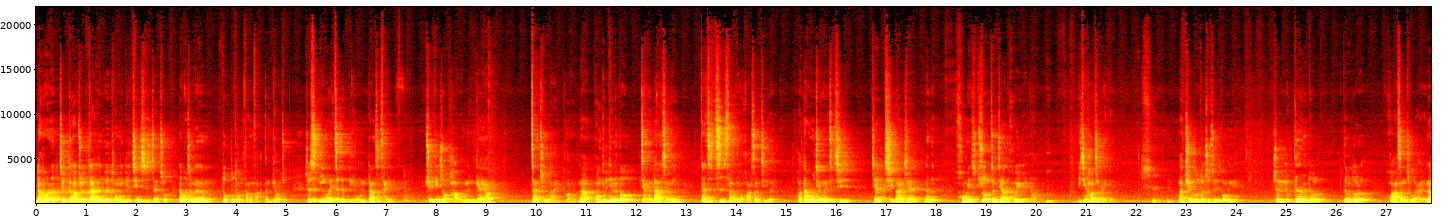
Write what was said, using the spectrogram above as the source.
然后呢就搞到最后大家是为了同一个件事情在做，那为什么有那么多不同的方法跟标准？所以是因为这个点，我们当时才决定说好，我们应该要站出来，好，那我们不一定能够讲很大的声音，但是至少有发声机会。好，到目前为止，其实现在七八年下来，那个后面所有增加的会员哈，嗯，已经好几百个，是，那全部都是这些供应链，所以有更多的、更多的花生出来了。那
